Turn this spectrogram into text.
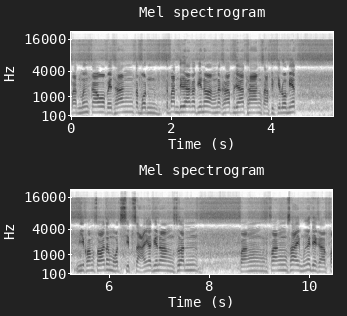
บ้านเมืองเก่าไปทางตำบลตะบ้านเดือครับพี่น้องนะครับระยะทาง 30 กิโลเมตร มีคลองซอยทั้งหมด 10 สายครับพี่น้อง ส่วนฝั่งฝั่งซ้ายมือเด็กไป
